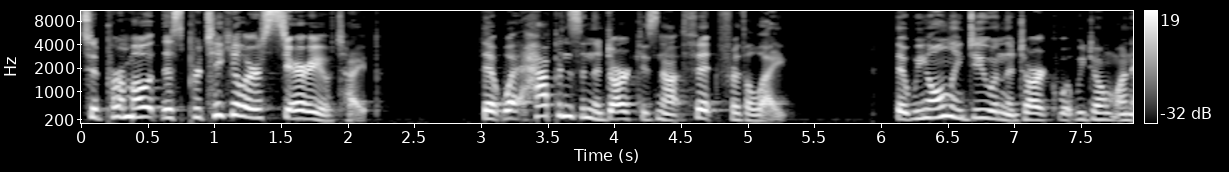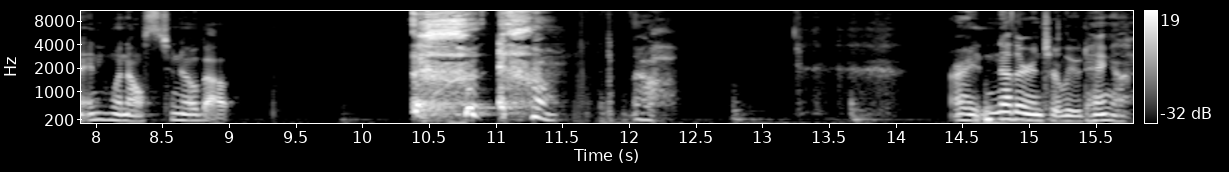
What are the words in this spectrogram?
to promote this particular stereotype that what happens in the dark is not fit for the light, that we only do in the dark what we don't want anyone else to know about. oh. All right, another interlude. Hang on.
